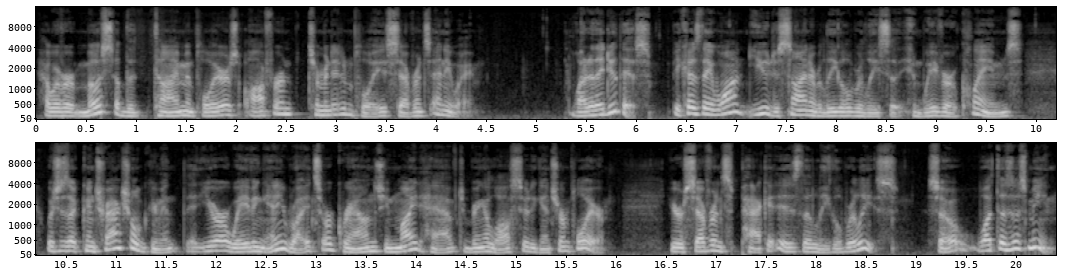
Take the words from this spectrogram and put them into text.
However, most of the time employers offer terminated employees severance anyway. Why do they do this? Because they want you to sign a legal release and waiver of claims, which is a contractual agreement that you are waiving any rights or grounds you might have to bring a lawsuit against your employer. Your severance packet is the legal release. So, what does this mean?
